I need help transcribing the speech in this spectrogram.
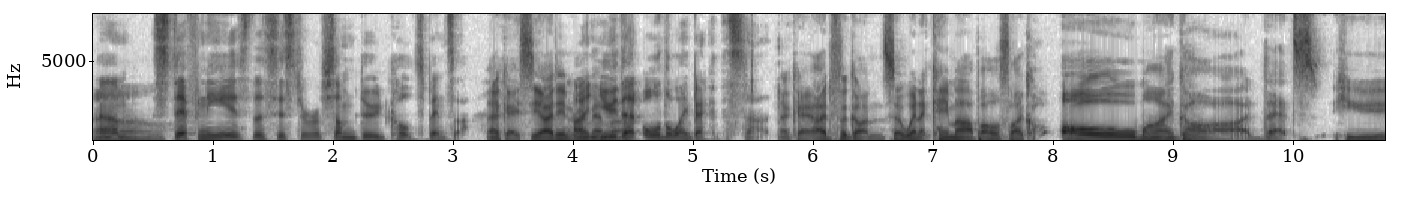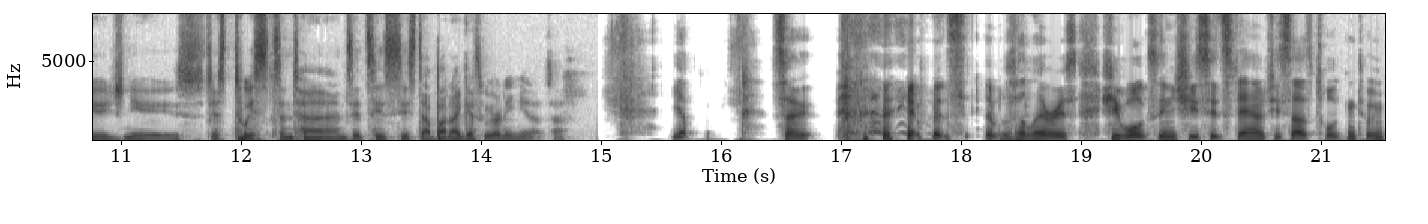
Um, Oh. Stephanie is the sister of some dude called Spencer. Okay, see, I didn't. I knew that all the way back at the start. Okay, I'd forgotten. So when it came up, I was like, "Oh my god, that's huge news! Just twists and turns. It's his sister." But I guess we already knew that. So Yep. So it was it was hilarious. She walks in, she sits down, she starts talking to him.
